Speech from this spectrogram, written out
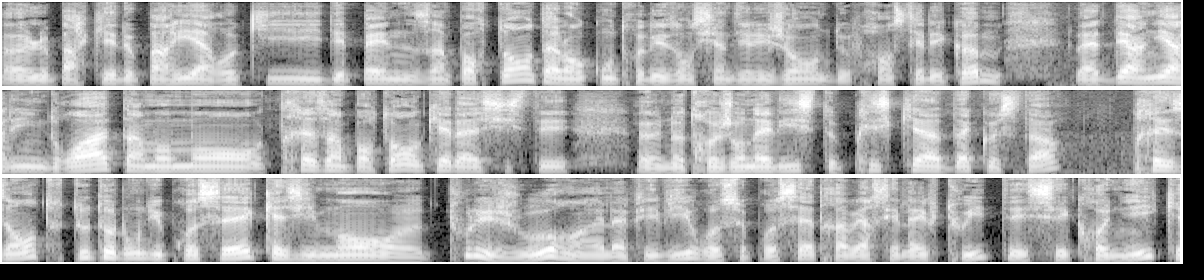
Euh, le parquet de Paris a requis des peines importantes à l'encontre des anciens dirigeants de France Télécom. La dernière ligne droite, un moment très important auquel a assisté euh, notre journaliste Prisca D'Acosta présente tout au long du procès, quasiment euh, tous les jours. Elle a fait vivre ce procès à travers ses live tweets et ses chroniques.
